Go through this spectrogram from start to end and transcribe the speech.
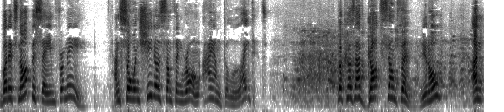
But it's not the same for me. And so when she does something wrong, I am delighted. Because I've got something, you know? And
